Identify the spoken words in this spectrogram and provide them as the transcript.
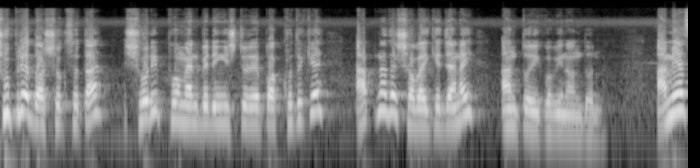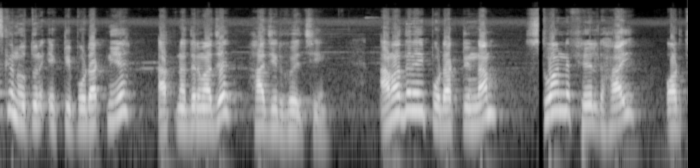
সুপ্রিয় দর্শক শ্রোতা, শরীফ ফোম অ্যান্ড বেডিং স্টোরের পক্ষ থেকে আপনাদের সবাইকে জানাই আন্তরিক অভিনন্দন। আমি আজকে নতুন একটি প্রোডাক্ট নিয়ে আপনাদের মাঝে হাজির হয়েছি। আমাদের এই প্রোডাক্টটির নাম সোয়ান ফেল্ড হাই অর্থ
